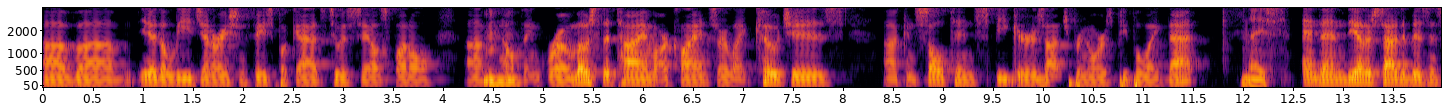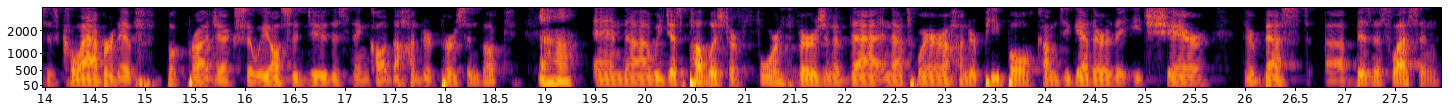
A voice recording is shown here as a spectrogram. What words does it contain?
of um, you know the lead generation, Facebook ads to a sales funnel um, to hmm help them grow. Most of the time, our clients are like coaches, uh, consultants, speakers, hmm entrepreneurs, people like that. Nice. And then the other side of the business is collaborative book projects. So we also do this thing called the hundred person book Uh huh. and uh, we just published our fourth version of that and that's where 100 people come together they each share their best uh, business lesson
